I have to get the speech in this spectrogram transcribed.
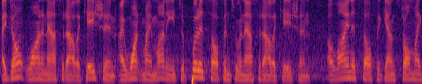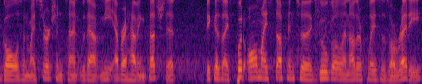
I don't want an asset allocation. I want my money to put itself into an asset allocation, align itself against all my goals and my search intent without me ever having touched it, because I've put all my stuff into Google and other places already,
